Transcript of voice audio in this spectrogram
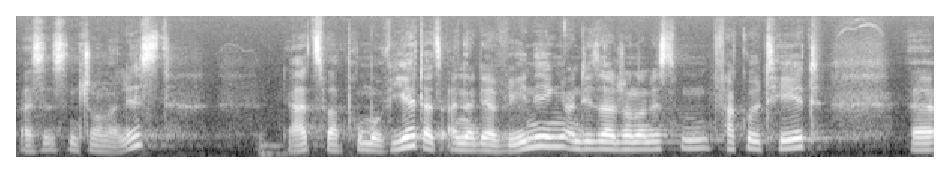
das ist ein Journalist er hat zwar promoviert als einer der wenigen an dieser Journalistenfakultät, äh,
